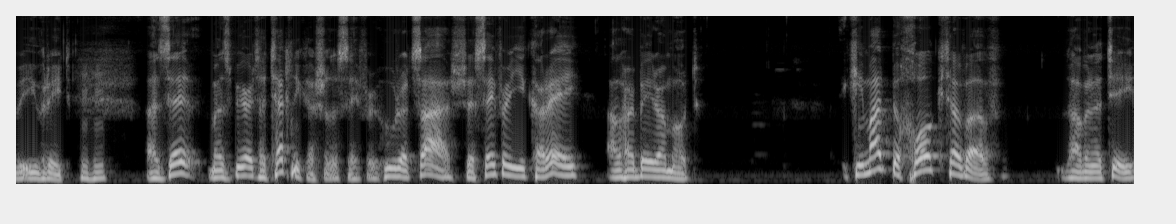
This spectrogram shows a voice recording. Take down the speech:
בעברית. מהמם, אז זה מסביר את הטכניקה של הספר. הוא רצה שהספר ייקרא על הרבה רמות. כמעט בכל כתביו, להבנתי,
